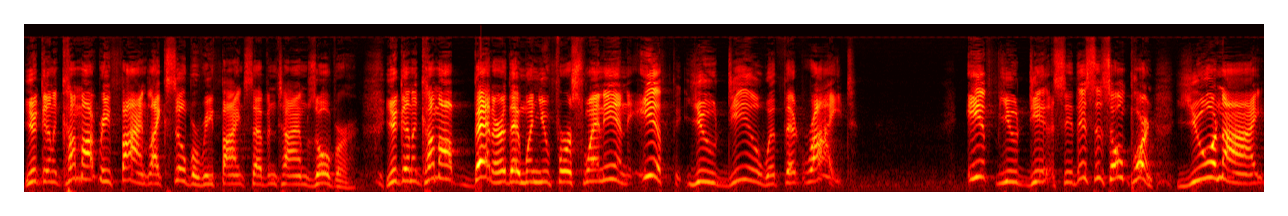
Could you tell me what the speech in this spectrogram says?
You're going to come out refined like silver refined seven times over. You're going to come out better than when you first went in if you deal with it right if you did, see, this is so important. You and I,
